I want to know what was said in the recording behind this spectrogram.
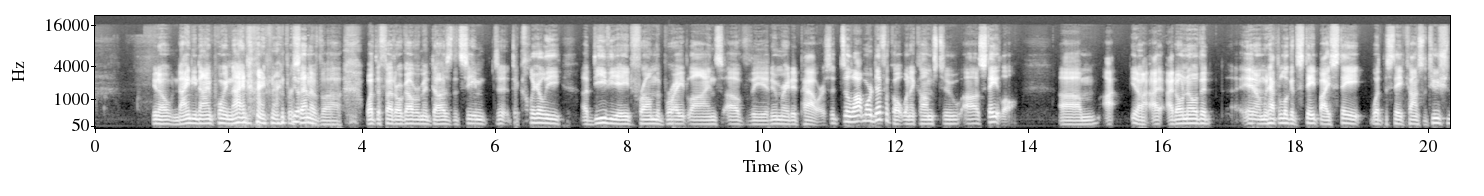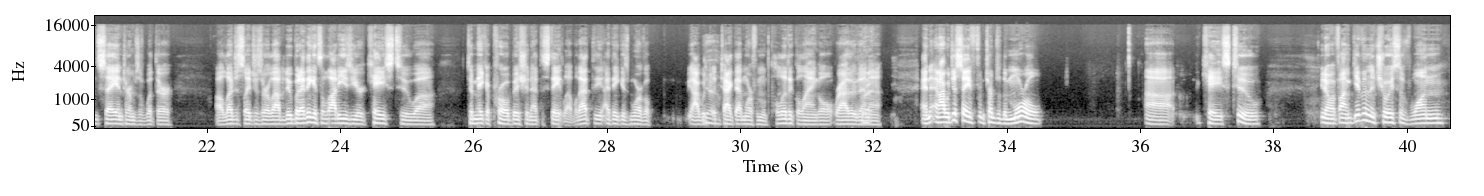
you know, ninety nine point nine nine nine percent of uh, what the federal government does that seem to, to clearly uh, deviate from the bright lines of the enumerated powers. It's a lot more difficult when it comes to uh, state law. Um, I, you know, I, I don't know that you know we'd have to look at state by state what the state constitutions say in terms of what their uh, legislatures are allowed to do. But I think it's a lot easier case to uh, to make a prohibition at the state level. That the, I think is more of a I would Yeah. attack that more from a political angle rather than Right. a and and I would just say in terms of the moral uh, case too. You know, if I'm given the choice of one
